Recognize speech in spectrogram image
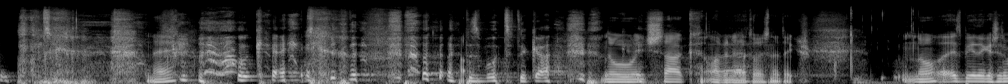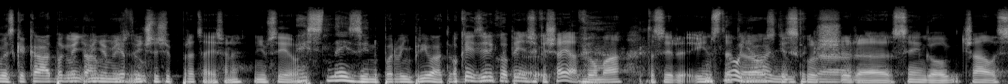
Nē, Okay. Tas būtu tā kā. Nu, viņš sāk, labi, nē, to es neteikšu. Nu, Es biju vienkārši domājis, ka kāda Pag, viņ, viņam, ir, viņš taču ir precējies, vai ne? Viņam sieva. Es nezinu par viņu privāto. Ok, zini, ko pieņemsim, ka šajā filmā tas ir tā kurš kā- ir uh, single čalis.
